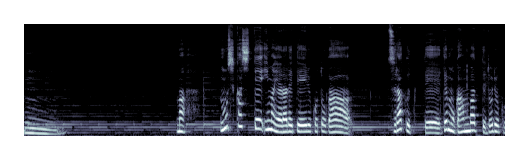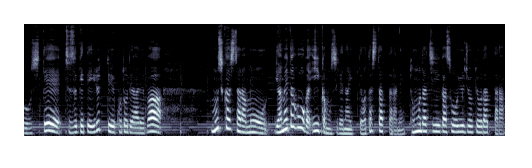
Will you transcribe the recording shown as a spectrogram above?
うんまあもしかして今やられていることが辛くってでも頑張って努力をして続けているっていうことであればもしかしたらもうやめた方がいいかもしれないって私だったらね友達がそういう状況だったら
